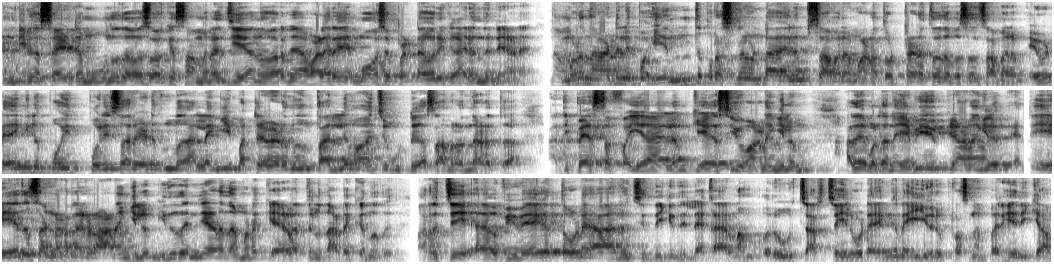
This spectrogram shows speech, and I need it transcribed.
കണ്ടിന്യൂസ് ആയിട്ട് മൂന്ന് ദിവസമൊക്കെ സമരം ചെയ്യാന്ന് പറഞ്ഞാൽ വളരെ മോശപ്പെട്ട ഒരു കാര്യം തന്നെയാണ്. നമ്മുടെ നാട്ടിൽ ഇപ്പോൾ എന്ത് പ്രശ്നം ഉണ്ടായാലും സമരമാണ്. തൊട്ടടുത്ത ദിവസം സമരം. എവിടെയെങ്കിലും പോയി പോലീസ് അടുത്ത് നിന്ന് അല്ലെങ്കിൽ മറ്റെവിടെ നിന്ന് തല്ല് വാങ്ങിച്ചു കൂട്ടുക സമരം നടത്തുക. അതിപ്പോ എസ് എഫ് ഐ ആയാലും കെ എസ് യു ആണെങ്കിലും അതേപോലെ തന്നെ എ ബി വി പി ആണെങ്കിലും ഏത് സംഘടനകളാണെങ്കിലും ഇത് തന്നെയാണ് നമ്മുടെ കേരളത്തിൽ നടക്കുന്നത്. മറിച്ച് വിവേകത്തോടെ ആരും ചിന്തിക്കുന്നില്ല. കാരണം ഒരു ചർച്ചയിലൂടെ എങ്ങനെ ഈ ഒരു പ്രശ്നം പരിഹരിക്കാം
